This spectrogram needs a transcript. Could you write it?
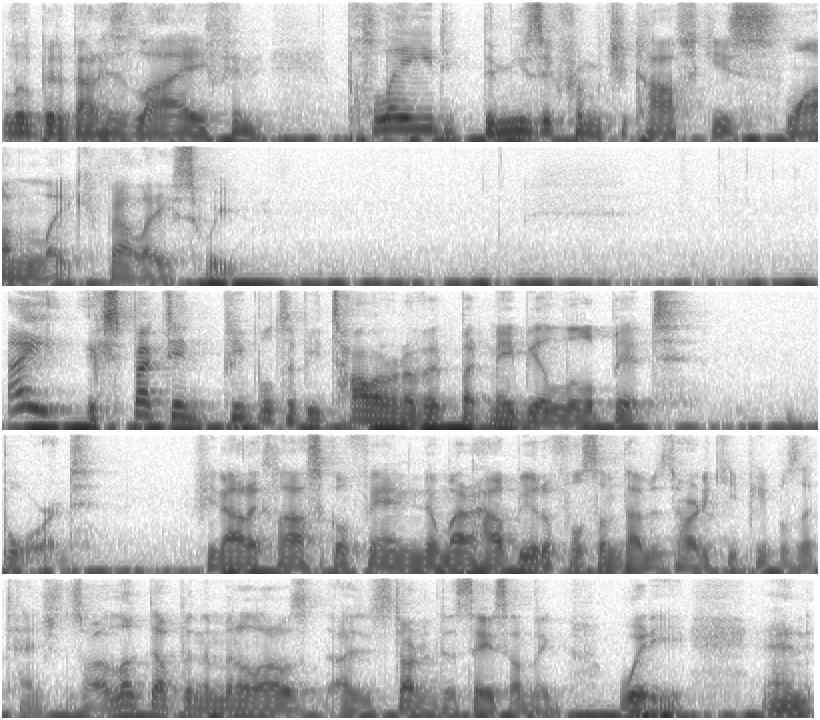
a little bit about his life and played the music from Tchaikovsky's Swan Lake Ballet Suite. I expected people to be tolerant of it, but maybe a little bit bored if you're not a classical fan, no matter how beautiful, sometimes it's hard to keep people's attention. So I looked up in the middle and I was I started to say something witty. And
